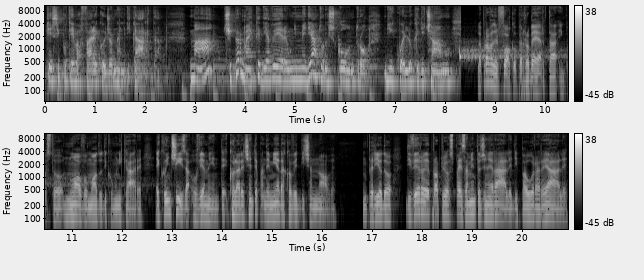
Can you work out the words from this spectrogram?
che si poteva fare con i giornali di carta ma ci permette di avere un immediato riscontro di quello che diciamo. La prova del fuoco per Roberta, in questo nuovo modo di comunicare, è coincisa ovviamente con la recente pandemia da Covid-19, un periodo di vero e proprio spaesamento generale, di paura reale,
